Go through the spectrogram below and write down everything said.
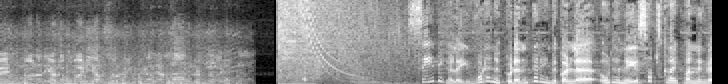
வேட்பாளர் எடப்பாடியார் சொல்லியிருக்கிறார். எல்லாரும் செய்திகளை உடனுக்குடன் தெரிந்து கொள்ள உடனே சப்ஸ்கிரைப் பண்ணுங்க.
